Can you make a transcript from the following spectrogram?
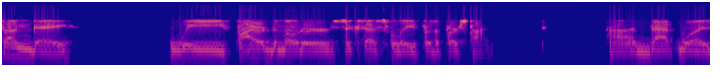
Sunday, we fired the motor successfully for the first time. Uh, that was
